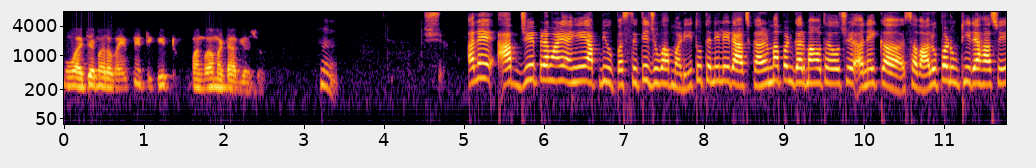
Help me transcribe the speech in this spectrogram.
હું આજે મારા વાઇફની ટિકિટ માંગવા માટે આવ્યો છું. અને આપ જે પ્રમાણે અહીં આપની ઉપસ્થિતિ જોવા મળી તો તેને લઈ રાજકારણમાં પણ ગરમાવો થયો છે અનેક સવાલો પણ ઉઠી રહ્યા છે.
